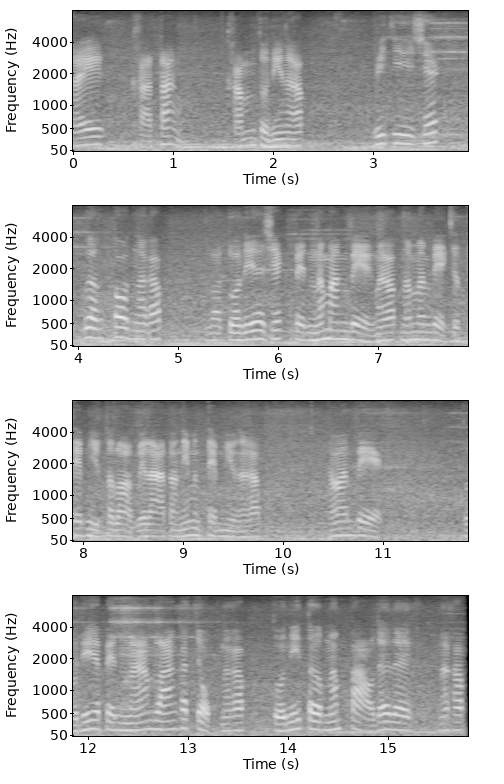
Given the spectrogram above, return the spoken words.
ใช้ขาตั้งค้ำตัวนี้นะครับ วิธีเช็คเบื้องต้นนะครับ เราตัวนี้จะเช็คเป็นน้ำมันเบรกนะครับ น้ำมันเบรกจะเต็มอยู่ตลอดเวลาตอนนี้มันเต็มอยู่นะครับ น้ำมันเบรกตัวนี้จะเป็นน้ำล้างกระจกนะครับ ตัวนี้เติมน้ำเปล่าได้เลยนะครับ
